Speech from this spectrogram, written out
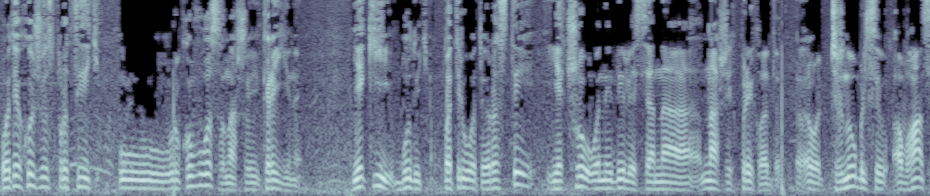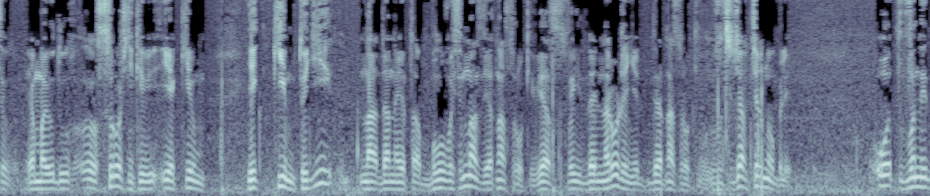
От я хочу спросити у руководства нашої країни, які будуть патріоти рости, якщо вони дивляться на наших прикладів е, от, чорнобильців, афганців, я маю виду е, срочників, яким, яким тоді на даний етап було 18-19 років. Я свій день народження 19 років зустрічав в Чорнобилі. От вони,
